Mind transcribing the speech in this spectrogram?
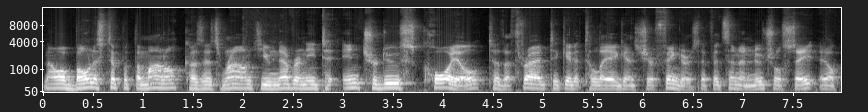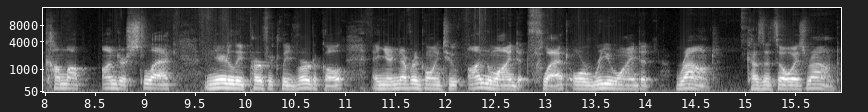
Now a bonus tip with the mono, because it's round, you never need to introduce coil to the thread to get it to lay against your fingers. If it's in a neutral state, it'll come up under slack, nearly perfectly vertical, and you're never going to unwind it flat or rewind it round, because it's always round.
